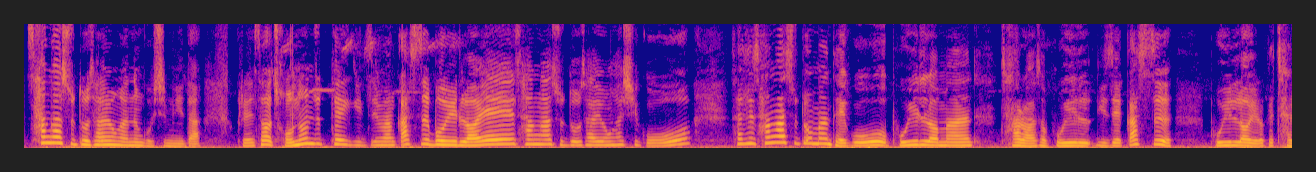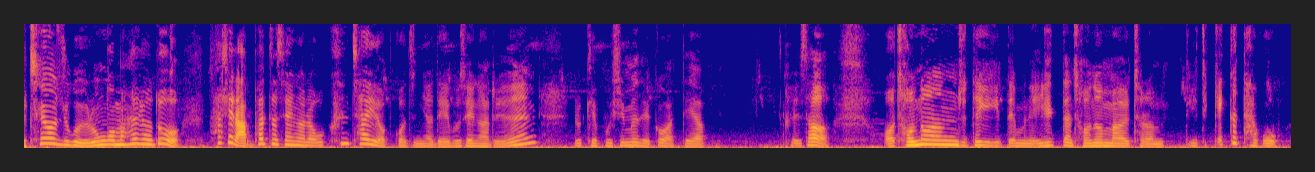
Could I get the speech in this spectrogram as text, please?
상하수도 사용하는 곳입니다. 그래서 전원주택이지만 가스보일러에 상하수도 사용하시고 사실 상하수도만 되고 보일러만 잘 와서 보일 이제 가스 보일러 이렇게 잘 채워주고 이런 것만 하셔도 사실 아파트 생활하고 큰 차이 없거든요. 내부 생활은 이렇게 보시면 될 것 같아요. 그래서 어, 전원 주택이기 때문에 일단 전원 마을처럼 이렇게 깨끗하고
